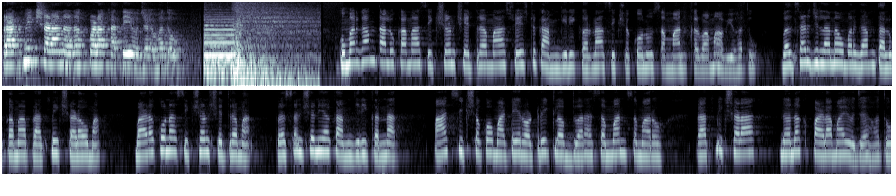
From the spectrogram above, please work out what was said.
પ્રાથમિક શાળા નાનકપાડા ખાતે યોજાયો હતો. ઉમરગામ તાલુકામાં શિક્ષણ ક્ષેત્રમાં શ્રેષ્ઠ કામગીરી કરનાર શિક્ષકોનું સન્માન કરવામાં આવ્યું હતું. વલસાડ જિલ્લાના ઉમરગામ તાલુકામાં પ્રાથમિક શાળાઓમાં બાળકોના શિક્ષણ ક્ષેત્રમાં પ્રશંસનીય કામગીરી કરનાર પાંચ શિક્ષકો માટે રોટરી ક્લબ દ્વારા સન્માન સમારોહ પ્રાથમિક શાળા નનકપાડામાં યોજાયો હતો.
